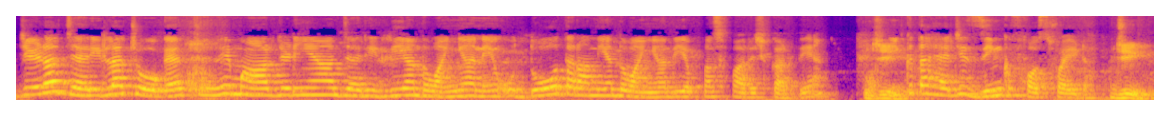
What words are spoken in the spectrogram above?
ਜਿਹੜਾ ਜ਼ਹਿਰੀਲਾ ਚੋਗ ਹੈ ਚੂਹੇ ਮਾਰ ਜਿਹੜੀਆਂ ਜ਼ਹਿਰੀਲੀਆਂ ਦਵਾਈਆਂ ਨੇ ਉਹ ਦੋ ਤਰ੍ਹਾਂ ਦੀਆਂ ਦਵਾਈਆਂ ਦੀ ਆਪਾਂ ਸਿਫਾਰਿਸ਼ ਕਰਦੇ ਜੀ। ਇੱਕ ਤਾਂ ਹੈ ਜੀ ਜ਼ਿੰਕ ਫਾਸਫਾਈਡ ਜੀ।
